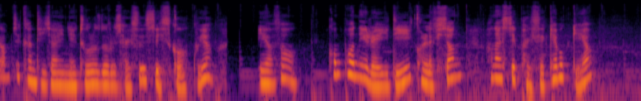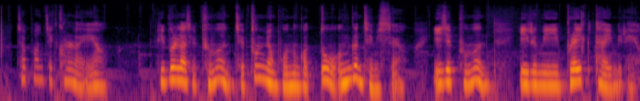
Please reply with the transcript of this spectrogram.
깜찍한 디자인에 두루두루 잘 쓸 수 있을 것 같고요. 이어서 컴퍼니 레이디 컬렉션 하나씩 발색해 볼게요. 첫 번째 컬러예요. 비블라 제품은 제품명 보는 것도 은근 재밌어요. 이 제품은 이름이 브레이크 타임이래요.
